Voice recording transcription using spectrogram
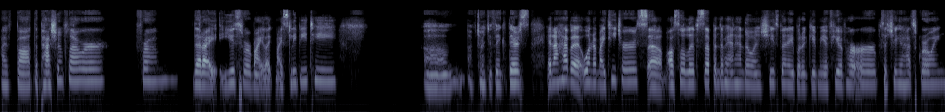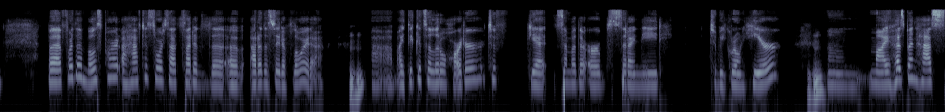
I've bought the passion flower from that I use for my like my sleepy tea. Um, I'm trying to think. There's and I have a one of my teachers um, also lives up in the Panhandle, and she's been able to give me a few of her herbs that she has growing. But for the most part, I have to source outside of the of, out of the state of Florida. Mhm. Um, I think it's a little harder to f- get some of the herbs that I need to be grown here. Mhm. Um, my husband has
